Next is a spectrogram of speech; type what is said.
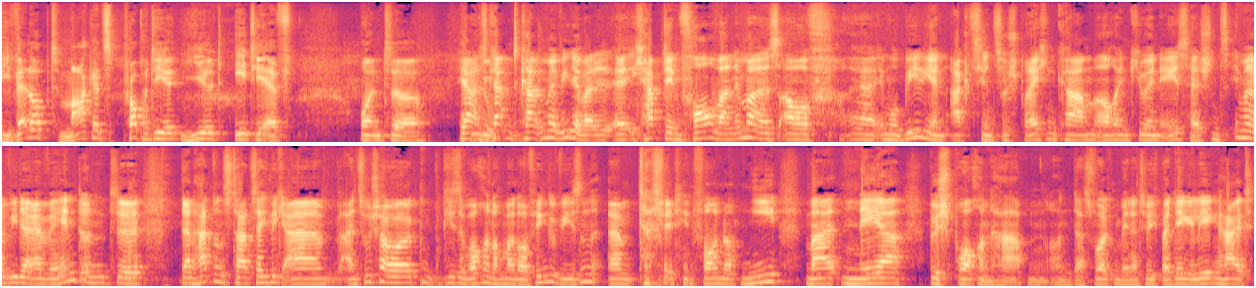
Developed Markets Property Yield ETF. Und äh, ja, es kam, kam, immer wieder, weil äh, ich habe den Fonds, wann immer es auf äh, Immobilienaktien zu sprechen kam, auch in Q&A-Sessions, immer wieder erwähnt und äh, dann hat uns tatsächlich äh, ein Zuschauer diese Woche nochmal darauf hingewiesen, ähm, dass wir den Fonds noch nie mal näher besprochen haben. Und das wollten wir natürlich bei der Gelegenheit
